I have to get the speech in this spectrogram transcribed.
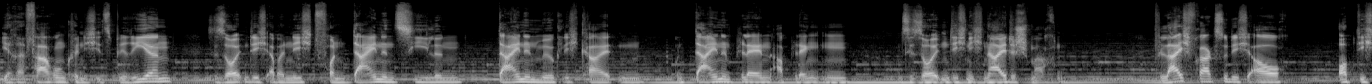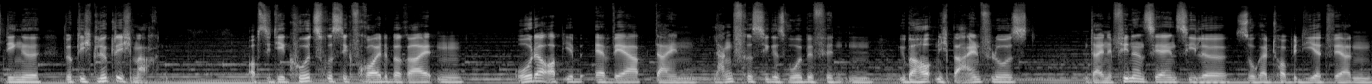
Ihre Erfahrungen können dich inspirieren, sie sollten dich aber nicht von deinen Zielen, deinen Möglichkeiten und deinen Plänen ablenken und sie sollten dich nicht neidisch machen. Vielleicht fragst du dich auch, ob dich Dinge wirklich glücklich machen, ob sie dir kurzfristig Freude bereiten oder ob ihr Erwerb dein langfristiges Wohlbefinden überhaupt nicht beeinflusst und deine finanziellen Ziele sogar torpediert werden,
